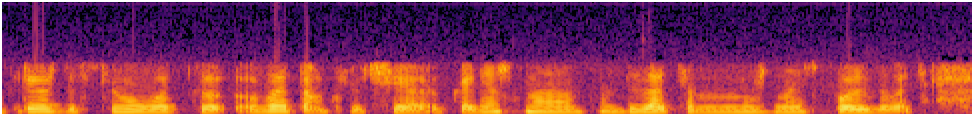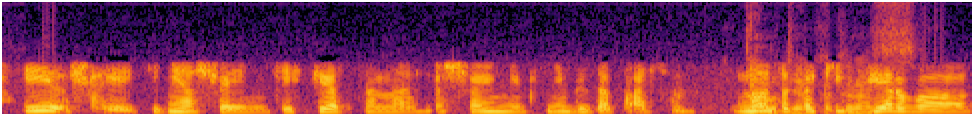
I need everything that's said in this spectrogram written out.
прежде всего вот в этом ключе, конечно, обязательно нужно использовать. И шлейки, не ошейник. Естественно, ошейник небезопасен. Но да, это вот такие раз... перво,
